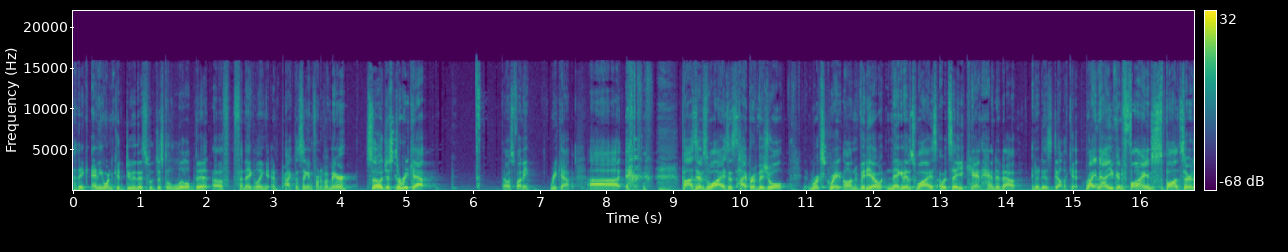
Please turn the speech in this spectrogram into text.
I think anyone could do this with just a little bit of finagling and practicing in front of a mirror. So just to recap, that was funny recap. Uh, positives wise, it's hyper visual. It works great on video. Negatives wise, I would say you can't hand it out and it is delicate. Right now you can find sponsored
